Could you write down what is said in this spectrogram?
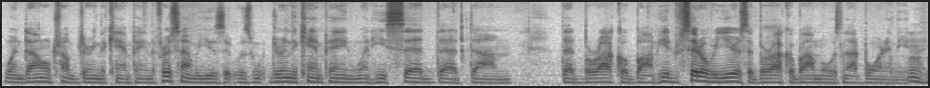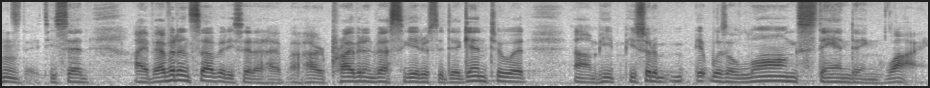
when Donald Trump during the campaign. The first time we used it was w- during the campaign when he said that um, that Barack Obama. He had said over years that Barack Obama was not born in the United States. He said, "I have evidence of it." He said, "I have I've hired private investigators to dig into it." Um, he he sort of it was a long-standing lie.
